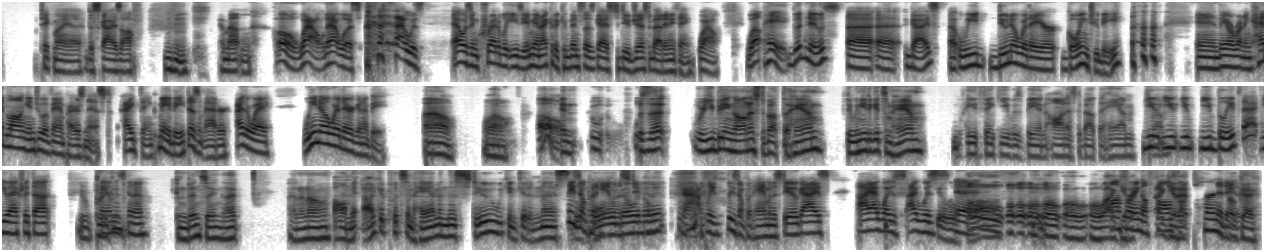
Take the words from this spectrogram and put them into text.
take my uh, disguise off, Mhm. come out and oh wow, that was that was that was incredibly easy. I mean, I could have convinced those guys to do just about anything. Wow. Well, hey, good news, uh, uh, guys. Uh, we do know where they are going to be, and they are running headlong into a vampire's nest. I think maybe it doesn't matter. Either way, we know where they're gonna be. Oh, Wow. Oh, And w- was that, were you being honest about the ham? Do we need to get some ham? Do you think he was being honest about the ham? You Um, you you you believe that? You actually thought You were pretty Cam con- is gonna convincing. I, I don't know. oh man, I could put some ham in this stew. We can get a nice. Please don't put ham in the going stew. it. nah, please please don't put ham in the stew, guys. I I was I was Get a little uh, Oh, oh, oh, oh, oh, oh, oh, I get it. offering a I false get it. alternative. Okay.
